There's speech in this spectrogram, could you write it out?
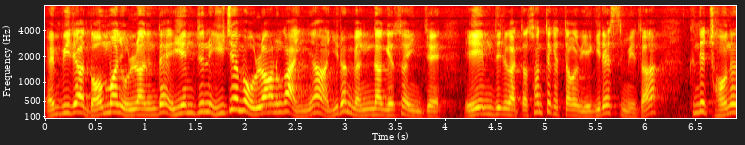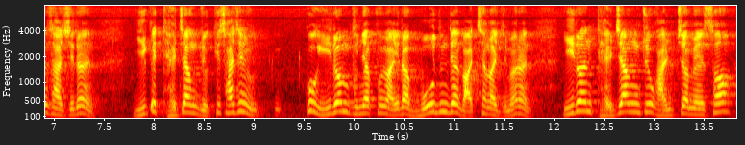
엔비디아가 너무 많이 올랐는데 AMD는 이제만 올라가는 거 아니냐 이런 맥락에서 이제 AMD를 갖다 선택했다고 얘기를 했습니다. 근데 저는 사실은 이게 대장주, 그 사실 꼭 이런 분야뿐만 아니라 모든 데 마찬가지지만은 이런 대장주 관점에서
